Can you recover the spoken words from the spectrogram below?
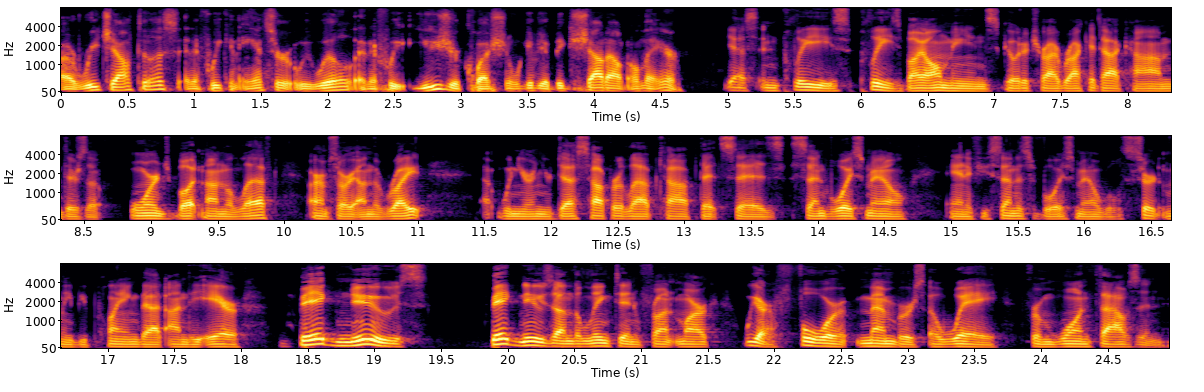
uh, reach out to us, and if we can answer it, we will. And if we use your question, we'll give you a big shout out on the air. Yes, and please, please, by all means, go to triberocket.com. There's an orange button on the left, or I'm sorry, on the right, uh, when you're on your desktop or laptop that says send voicemail. And if you send us a voicemail, we'll certainly be playing that on the air. Big news, big news on the LinkedIn front, Mark. We are four members away from 1,000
